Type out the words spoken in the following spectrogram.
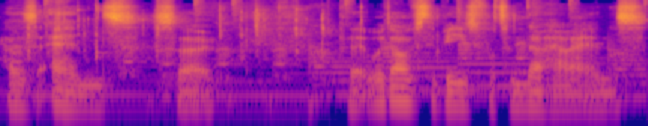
how this ends, so but it would obviously be useful to know how it ends.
